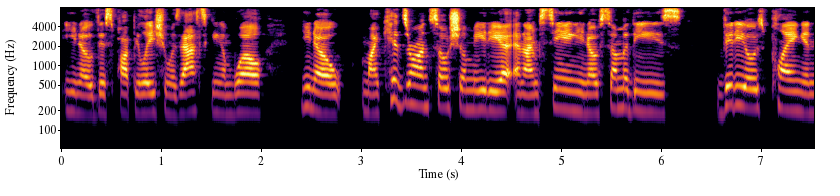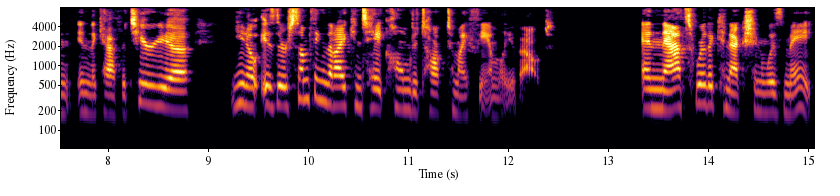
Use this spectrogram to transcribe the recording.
you know, this population was asking them, well, you know, my kids are on social media and I'm seeing, you know, some of these videos playing in, in the cafeteria you know, is there something that I can take home to talk to my family about? And that's where the connection was made.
